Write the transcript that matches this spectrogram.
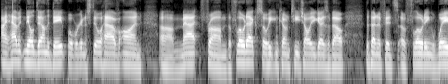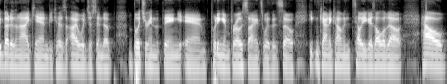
I haven't nailed down the date, but we're going to still have on um, Matt from the Floadex so he can come teach all you guys about the benefits of floating way better than I can because I would just end up butchering the thing and putting in pro science with it. So he can kind of come and tell you guys all about how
